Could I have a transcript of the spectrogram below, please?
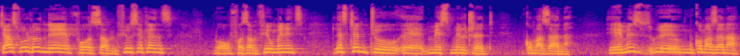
Just hold on there for some few seconds or for some few minutes. Let's turn to uh, Miss Mildred Komazana. Uh, Miss Komazana,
